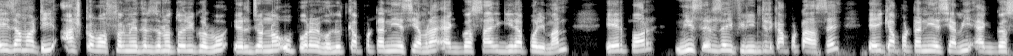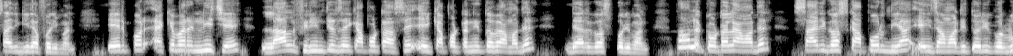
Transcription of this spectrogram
এই জামাটি আষ্ট বছর মেয়েদের জন্য তৈরি করব। এর জন্য উপরের হলুদ কাপড়টা নিয়েছি আমরা এক গজ সাইড গিরা পরিমাণ। এরপর নিচের যে প্রিন্টের কাপড়টা আছে এই কাপড়টা নিয়েছি আমি এক গজ সাইড গিরা পরিমাণ। এরপর একেবারে নিচে লাল প্রিন্টের যে কাপড়টা আছে এই কাপড়টা নিতে হবে আমাদের দেড় গজ পরিমাণ। তাহলে টোটালে আমাদের চার গজ কাপড় দিয়া এই জামাটি তৈরি করব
